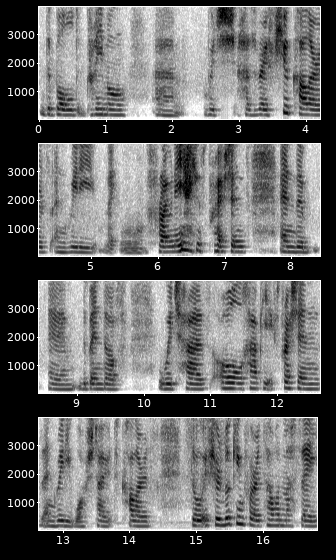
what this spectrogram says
the bold Grimaud, um, which has very few colors and really like frowny expressions, and the um, the Ben-Dov, which has all happy expressions and really washed out colors. So if you're looking for a Tarot Marseille,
